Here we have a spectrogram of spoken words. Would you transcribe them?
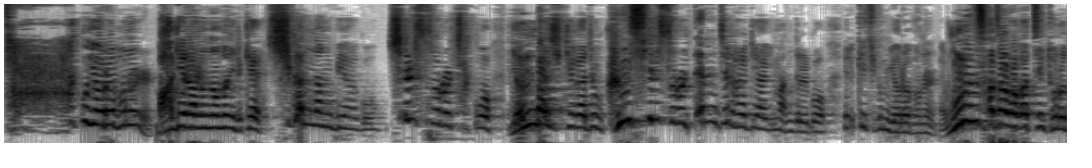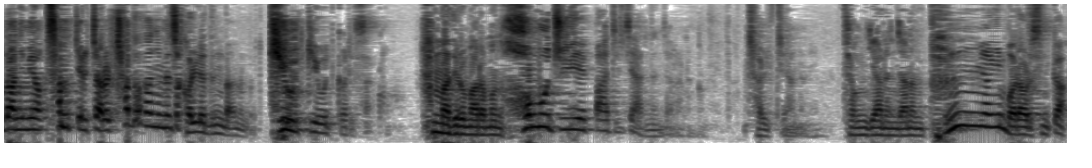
자꾸 여러분을 마귀라는 놈은 이렇게 시간 낭비하고 실수를 자꾸 연발시켜가지고 그 실수를 땜질하게 하게 만들고 이렇게 지금 여러분을 우는 사자와 같이 돌아다니며 산길자를 찾아다니면서 걸려든다는 거죠. 기웃기웃거리 쌓고 한마디로 말하면 허무주의에 빠지지 않는 자라는 겁니다. 절제하는 힘. 경계하는 자는 분명히 뭐라고 그랬습니까?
